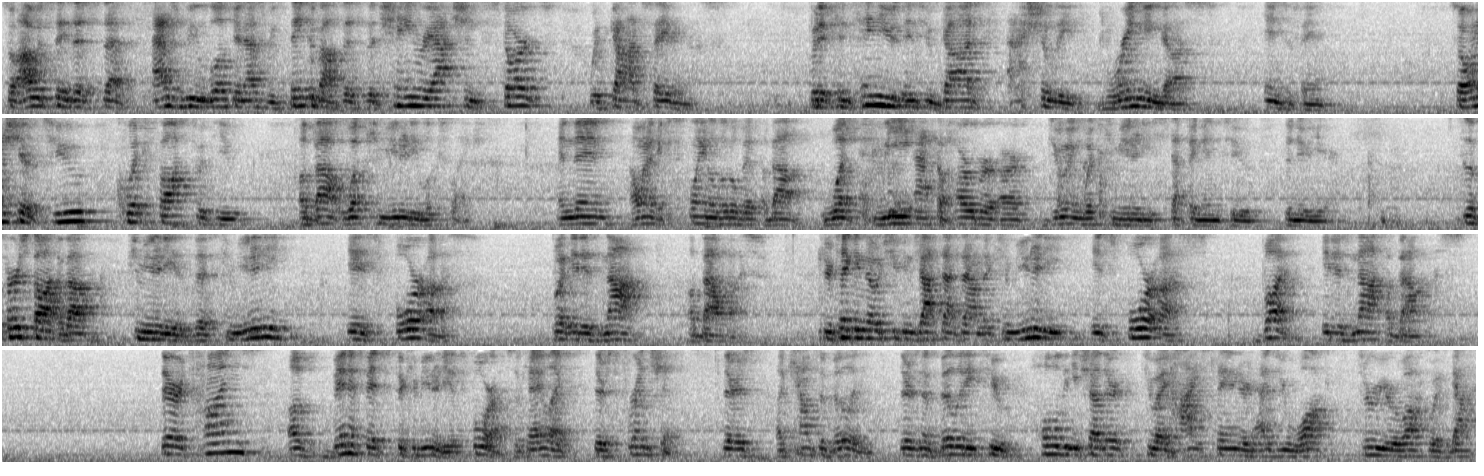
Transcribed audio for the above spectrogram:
So I would say this that as we look and as we think about this, the chain reaction starts with God saving us. But it continues into God actually bringing us into family. So I want to share two quick thoughts with you about what community looks like. And then I want to explain a little bit about what we at the harbor are doing with community stepping into the new year. So the first thought about community is this community is for us, but it is not about us. If you're taking notes, you can jot that down. The community is for us, but it is not about us. There are tons of benefits to community. It's for us, okay? Like there's friendship, there's accountability, there's an ability to hold each other to a high standard as you walk through your walk with God.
